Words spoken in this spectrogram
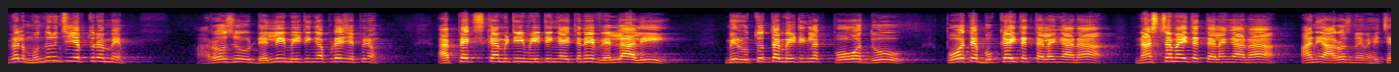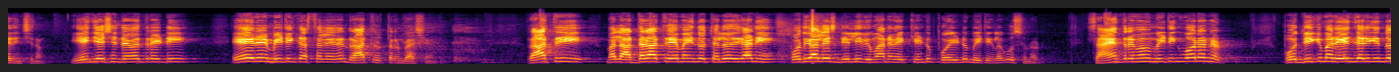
ఇవాళ ముందు నుంచి చెప్తున్నాం మేము ఆ రోజు ఢిల్లీ మీటింగ్ అప్పుడే చెప్పినాం. అపెక్స్ కమిటీ మీటింగ్ అయితేనే వెళ్ళాలి. మీరు ఉత్తుత్త మీటింగ్లకు పోవద్దు. పోతే బుక్ అయితే తెలంగాణ నష్టమైతే తెలంగాణ అని ఆ రోజు మేము హెచ్చరించినాం. ఏం చేసింది రేవంత్ రెడ్డి? ఏ నేను మీటింగ్కి వస్తలేదని రాత్రి ఉత్తరం రాసిండు. రాత్రి మళ్ళీ అర్ధరాత్రి ఏమైందో తెలియదు కానీ పొద్దుగాలేసి ఢిల్లీ విమానం ఎక్కిండు పోయిండు మీటింగ్లో కూర్చున్నాడు. సాయంత్రం ఏమో మీటింగ్ పోనన్నాడు. పొద్దుకి మరి ఏం జరిగిందో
